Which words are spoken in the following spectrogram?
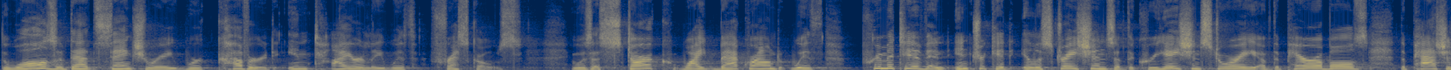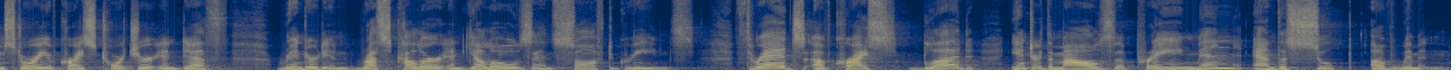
The walls of that sanctuary were covered entirely with frescoes. It was a stark white background with primitive and intricate illustrations of the creation story, of the parables, the passion story of Christ's torture and death, rendered in rust color and yellows and soft greens. Threads of Christ's blood entered the mouths of praying men and the soup of women.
